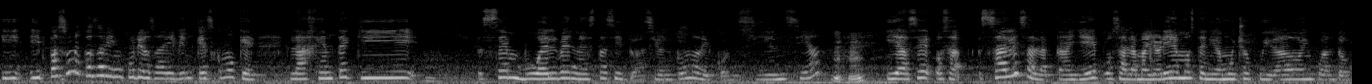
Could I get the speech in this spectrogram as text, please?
Y, y pasa una cosa bien curiosa, Ivin, que es como que la gente aquí se envuelve en esta situación como de conciencia y hace, o sea, sales a la calle, o sea, la mayoría hemos tenido mucho cuidado en cuanto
